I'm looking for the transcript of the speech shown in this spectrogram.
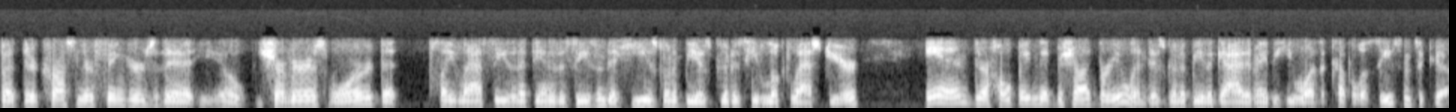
but they're crossing their fingers that, you know, Charvarius Ward, that played last season at the end of the season, that he is going to be as good as he looked last year. And they're hoping that Bashaud Breeland is going to be the guy that maybe he was a couple of seasons ago.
